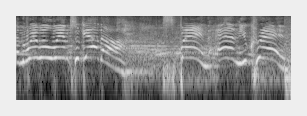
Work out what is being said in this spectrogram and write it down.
And we will win together. Spain and Ukraine.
